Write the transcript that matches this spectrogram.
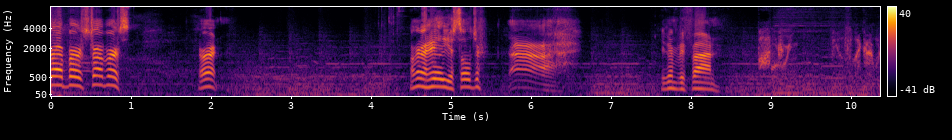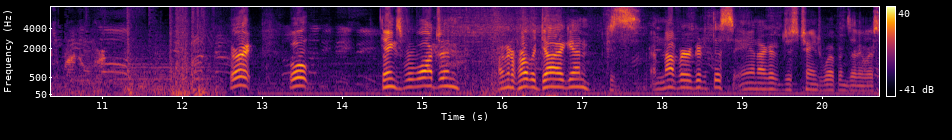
Try burst, try burst. Alright. I'm gonna heal you, soldier. Ah. You're gonna be fine. Like I was run over. Alright. Well, thanks for watching. I'm gonna probably die again, because I'm not very good at this, and I gotta just change weapons anyways.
